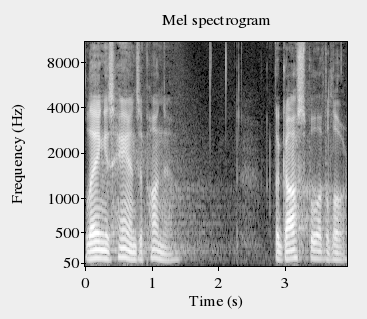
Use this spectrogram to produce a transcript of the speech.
laying his hands upon them. The Gospel of the Lord.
